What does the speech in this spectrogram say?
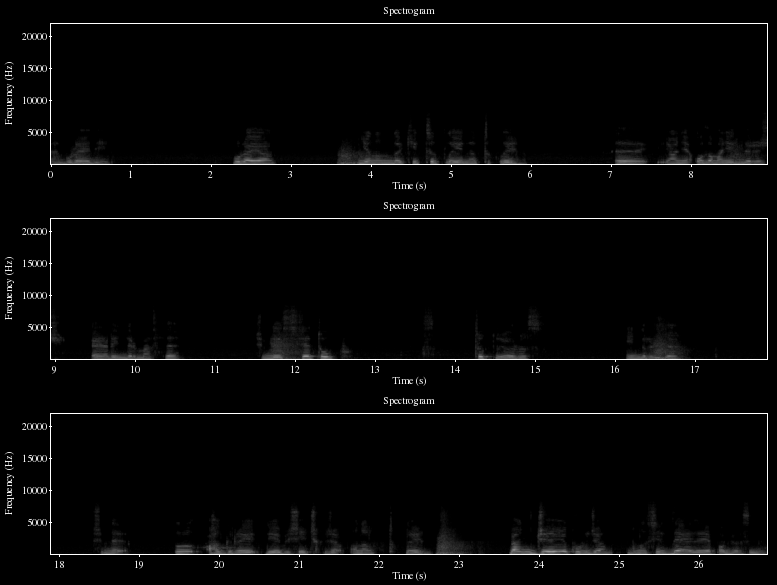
yani buraya değil. Buraya yanındaki tıklayına tıklayın. Ee, yani o zaman indirir eğer indirmezse. Şimdi setup tıklıyoruz. İndirildi. Şimdi agre diye bir şey çıkacak. Ona tıklayın. Ben C'ye kuracağım. Bunu siz D'de yapabilirsiniz.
